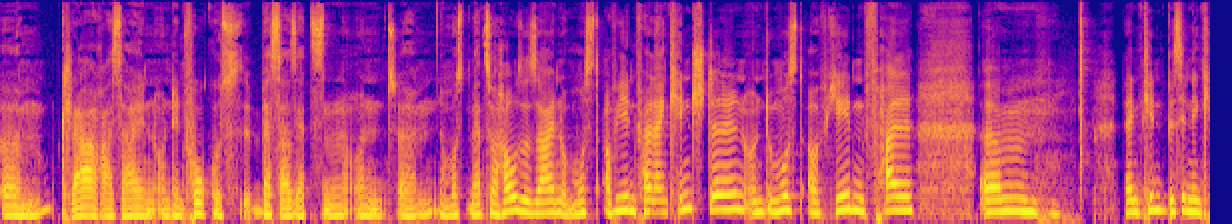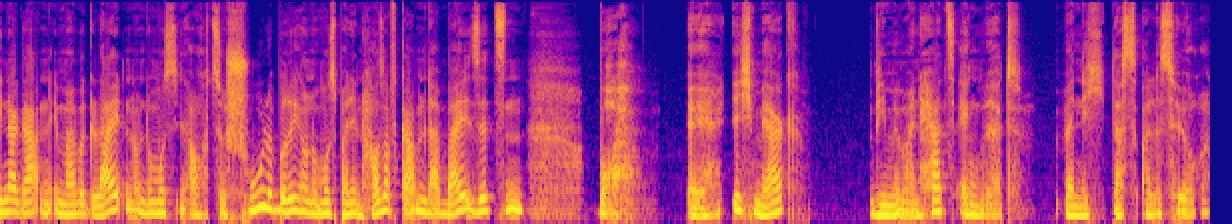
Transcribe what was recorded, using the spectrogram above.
ähm, klarer sein und den Fokus besser setzen und ähm, du musst mehr zu Hause sein. Du musst auf jeden Fall dein Kind stillen und du musst auf jeden Fall ähm, dein Kind bis in den Kindergarten immer begleiten und du musst ihn auch zur Schule bringen und du musst bei den Hausaufgaben dabei sitzen. Boah, ey, ich merke, wie mir mein Herz eng wird, wenn ich das alles höre.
